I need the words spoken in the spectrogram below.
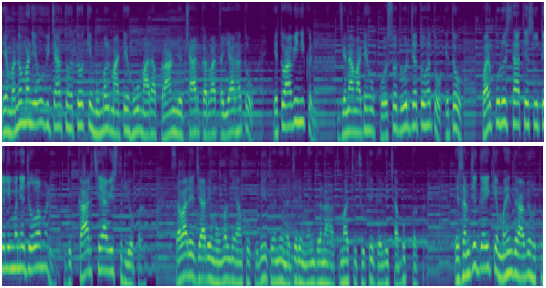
એ મનોમન એવું વિચારતો હતો કે મુમલ માટે હું મારા પ્રાણ ન્યોછાર કરવા તૈયાર હતો એ તો આવી નીકળી. જેના માટે હું કોસો દૂર જતો હતો એ તો પરપુરુષ સાથે સૂતેલી મને જોવા મળી. ધિક્કાર છે આવી સ્ત્રીઓ પર. સવારે જ્યારે મુમલની આંખો ખુલી તો એની નજરે મહેન્દ્રના હાથમાંથી છૂટી ગયેલી ચાબુક પર પડી. એ સમજી ગઈ કે મહેન્દ્ર આવ્યો હતો.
